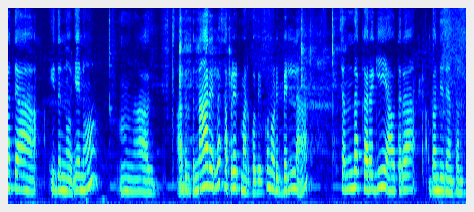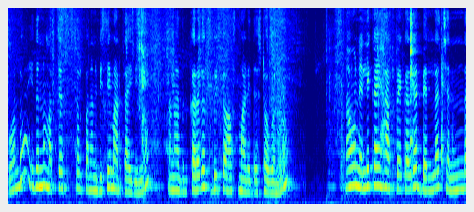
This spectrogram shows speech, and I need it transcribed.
ಮತ್ತು ಇದನ್ನು ಏನು? ಅದ್ರದ್ದು ನಾರೆಲ್ಲ ಸಪ್ರೇಟ್ ಮಾಡ್ಕೋಬೇಕು. ನೋಡಿ, ಬೆಲ್ಲ ಚೆಂದ ಕರಗಿ ಯಾವ ಥರ ಬಂದಿದೆ ಅಂತ ಅಂದ್ಕೊಂಡು ಇದನ್ನು ಮತ್ತೆ ಸ್ವಲ್ಪ ನಾನು ಬಿಸಿ ಮಾಡ್ತಾ ಇದ್ದೀನಿ. ನಾನು ಅದನ್ನು ಕರಗಕ್ಕೆ ಬಿಟ್ಟು ಆಫ್ ಮಾಡಿದ್ದೆ ಸ್ಟವನ್ನು ನಾವು ನೆಲ್ಲಿಕಾಯಿ ಹಾಕಬೇಕಾದ್ರೆ ಬೆಲ್ಲ ಚೆಂದ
